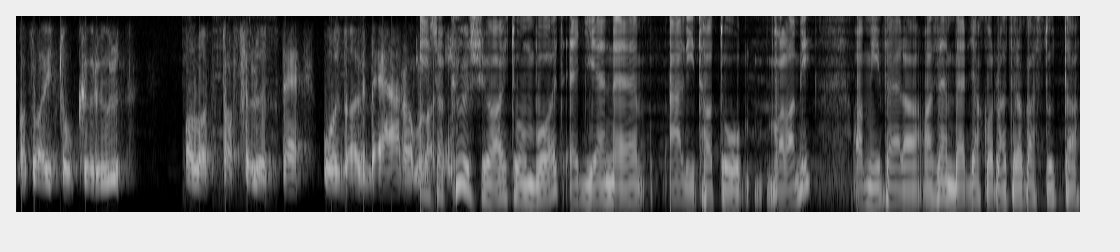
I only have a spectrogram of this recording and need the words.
az ajtó körül alatta, fölötte oldalt beáramlani. És a külső ajtón volt egy ilyen e, állítható valami, amivel az ember gyakorlatilag azt tudta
